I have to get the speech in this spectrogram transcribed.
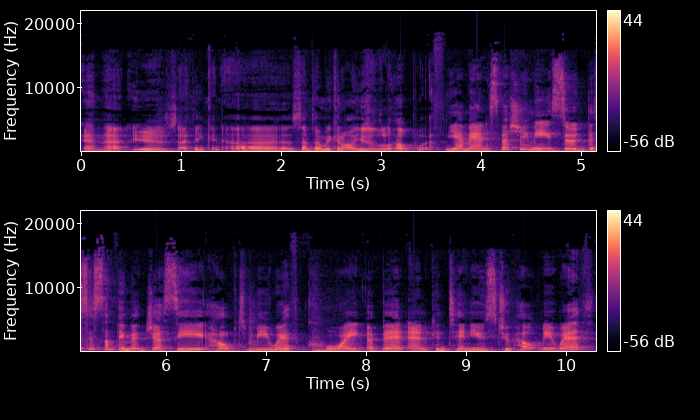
And that is, I think, uh, something we can all use a little help with. Yeah, man, especially me. So, this is something that Jesse helped me with quite a bit and continues to help me with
